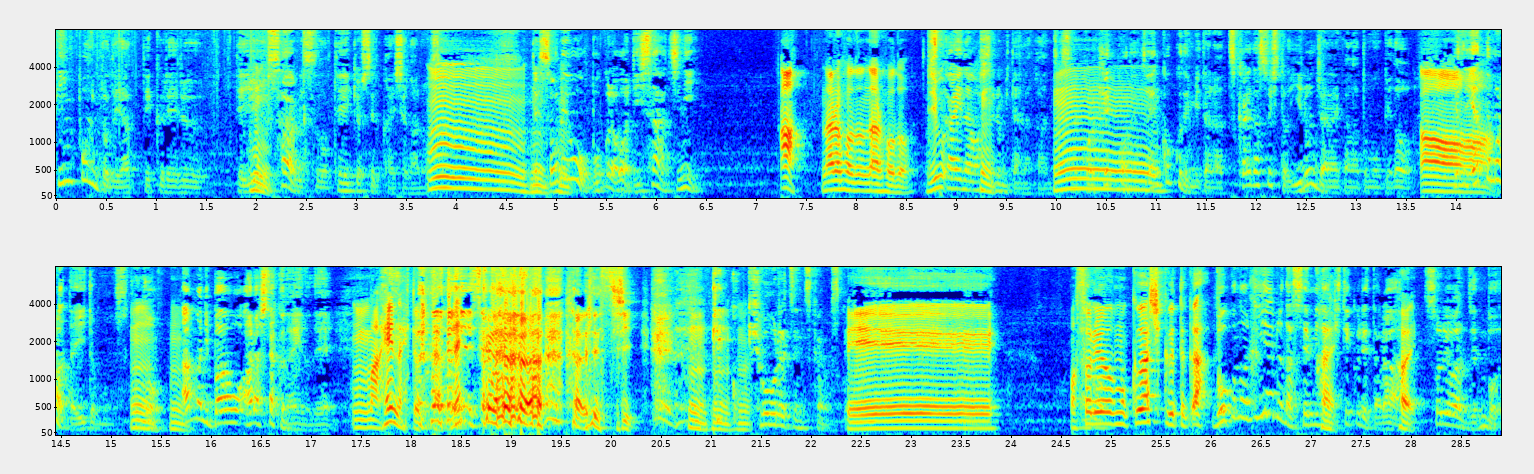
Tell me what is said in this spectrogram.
ピンポイントでやってくれるってうん。いうサービスを提供してる会社があるんうですよ、ーん。でそれうん。を僕らはリサーチにあなるほどなるほど。使い直してるみたいな感じです、うん。これ結構ね全国で見たら使い出す人いるんじゃないかなと思うけどやってもらったらいいと思うんですけど、うんうん。あんまり場を荒らしたくないので、うんまあ変な人だからね あれですし、うんうんうん。結構強烈に使います、ええまあ、それをもう詳しくとか。僕のリアルなセミナー来てくれたら、はい。はい。それは全部教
